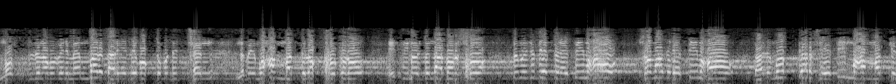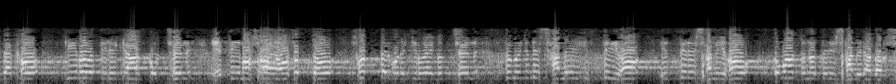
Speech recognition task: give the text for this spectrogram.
মসজিদ নবীর মেম্বার দাঁড়িয়ে যে বক্তব্য দিচ্ছেন, নবী মোহাম্মদকে লক্ষ্য করো এতিমের জন্য আদর্শ, তুমি যদি একটা এতিম হও, সমাজের এতিম হও, তাহলে মক্কার সে এতিম মোহাম্মদকে দেখো, কীভাবে তিনি কাজ করছেন, এতিম, অসহায়, অসত্য, সত্যের করে কীভাবে এগোচ্ছেন। তুমি যদি স্বামীর স্ত্রী হও, স্ত্রীর স্বামী হও, তোমার জন্য তিনি স্বামীর আদর্শ।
